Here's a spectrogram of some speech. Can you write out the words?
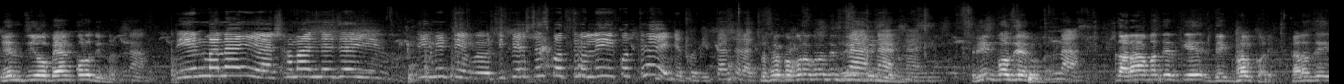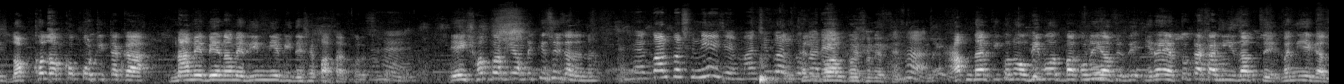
এনজিও ব্যাংক কোনোদিন না? ঋণ মানে সামান্য যে লিমিট ডিপেন্সেস করতে হলে করতে হয় এটা করি তাছাড়া তাছাড়া কখনো কোনোদিন ঋণ না দিন না দিন না। ঋণ বোঝেন না। না। আমাদেরকে দেখভাল করে তারা যে লক্ষ লক্ষ কোটি টাকা নামে বেনামে ঋণ নিয়ে বিদেশে পাচার করেছে হ্যাঁ। এই সম্পর্কে আপনি কিছুই জানেন না। হ্যাঁ গল্প শুনিয়ে যে মাঝে গল্প করে। গল্প শুনেছেন। হ্যাঁ। আপনার কি কোনো অভিমত বা কোনো আছে যে এরা এত টাকা নিয়ে যাচ্ছে বা নিয়ে গেল?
